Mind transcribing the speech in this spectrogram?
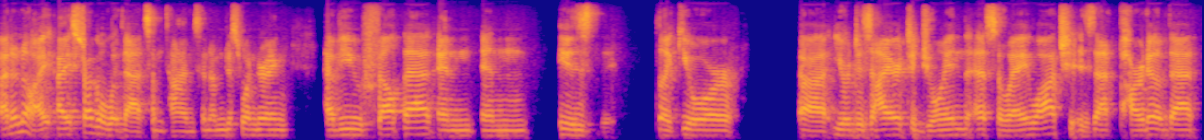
I don't know, I, I struggle with that sometimes, and I'm just wondering, have you felt that? And and is like your uh, your desire to join the SOA watch is that part of that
